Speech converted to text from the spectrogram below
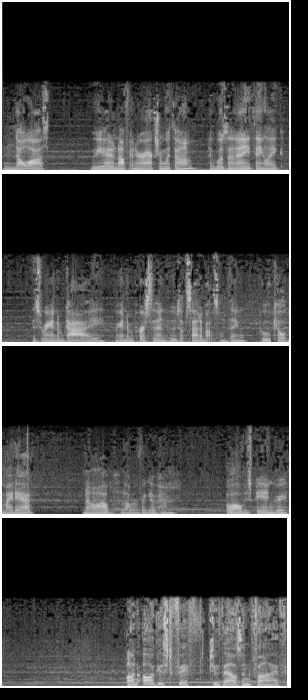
know us. We had enough interaction with him. It wasn't anything like this random guy, random person who's upset about something, who killed my dad. No, I'll never forgive him. I'll always be angry. On August 5th, 2005,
